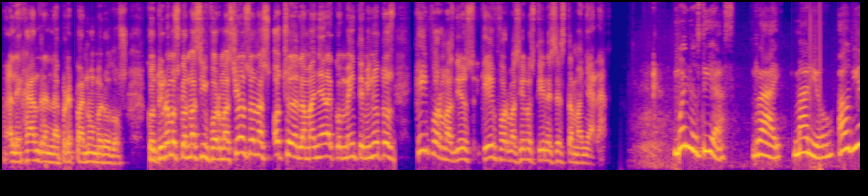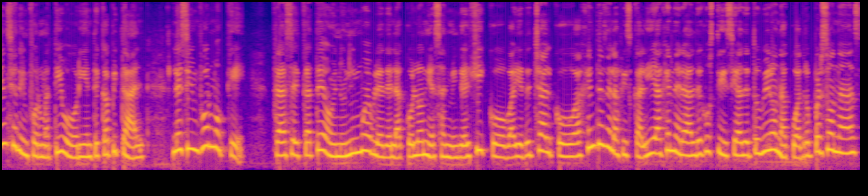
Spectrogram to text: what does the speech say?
Alejandra en la prepa número 2. Continuamos con más información, son las 8 de la mañana con 20 minutos. ¿Qué información, qué información nos tienes esta mañana? Buenos días. Ray, Mario, audiencia de Informativo Oriente Capital, les informo que tras el cateo en un inmueble de la colonia San Miguel Jico, Valle de Chalco, agentes de la Fiscalía General de Justicia detuvieron a cuatro personas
